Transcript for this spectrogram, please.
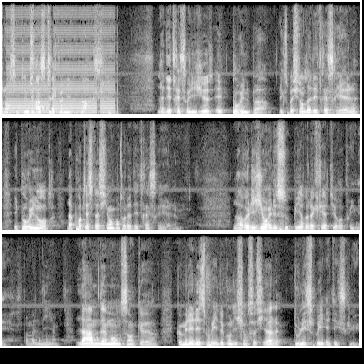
Alors c'est une phrase très connue de Marx. La détresse religieuse est pour une part l'expression de la détresse réelle et pour une autre la protestation contre la détresse réelle. La religion est le soupir de la créature opprimée. C'est pas mal dit. Hein. L'âme d'un monde sans cœur, comme elle est l'esprit de conditions sociales d'où l'esprit est exclu.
